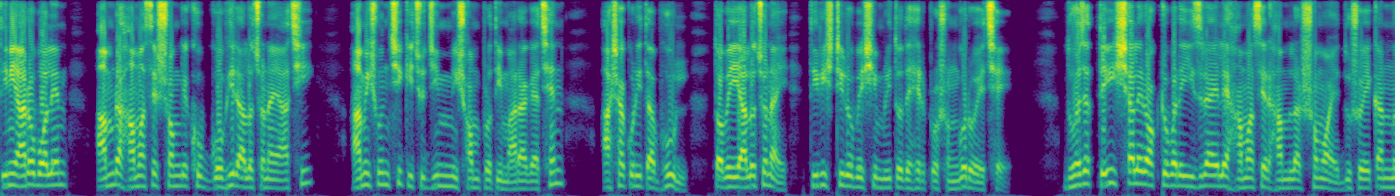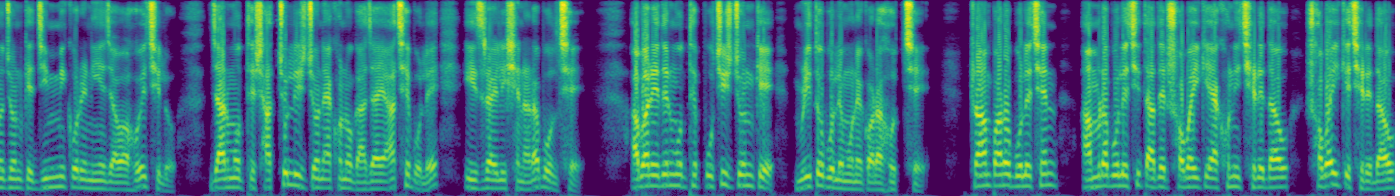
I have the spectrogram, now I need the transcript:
তিনি আরও বলেন, আমরা হামাসের সঙ্গে খুব গভীর আলোচনায় আছি। আমি শুনছি কিছু জিম্মি সম্প্রতি মারা গেছেন। আশা করি তা ভুল, তবে এই আলোচনায় তিরিশটিরও বেশি মৃতদেহের প্রসঙ্গ রয়েছে। দু হাজার তেইশ সালের অক্টোবরে ইসরায়েলে হামাসের হামলার সময় দুশো একান্ন জনকে জিম্মি করে নিয়ে যাওয়া হয়েছিল, যার মধ্যে সাতচল্লিশ জন এখনও গাজায় আছে বলে ইসরায়েলি সেনারা বলছে। আবার এদের মধ্যে ২৫ জনকে মৃত বলে মনে করা হচ্ছে। ট্রাম্প আরও বলেছেন, আমরা বলেছি তাদের সবাইকে এখনই ছেড়ে দাও, সবাইকে ছেড়ে দাও,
